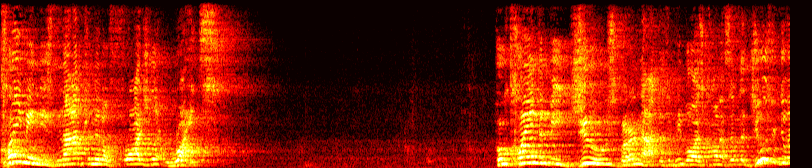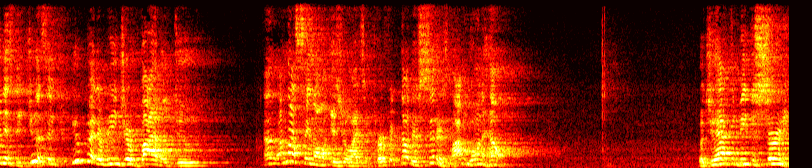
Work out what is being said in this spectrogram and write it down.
claiming these non-committal fraudulent rights, who claim to be Jews but are not. That's what people always call us. The Jews are doing this. The Jews say, you better read your Bible, dude. I'm not saying all Israelites are perfect. No, they're sinners. I'm going to hell. But you have to be discerning.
